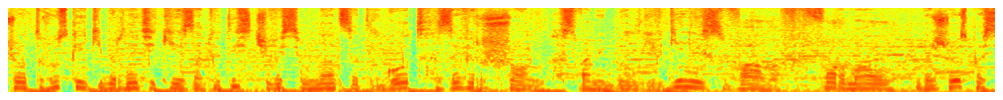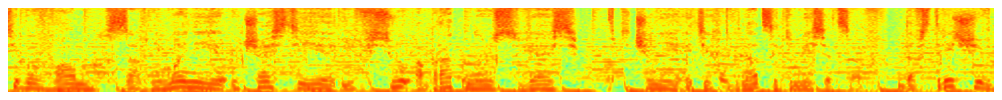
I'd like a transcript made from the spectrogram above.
Отчет русской кибернетики за 2018 год завершен. С вами был Евгений Свалов, Формал. Большое спасибо вам за внимание, участие и всю обратную связь в течение этих 12 месяцев. До встречи в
